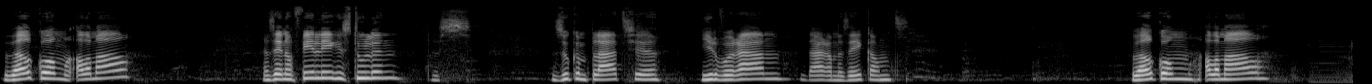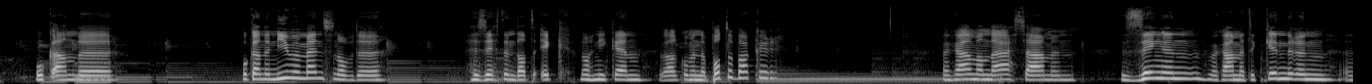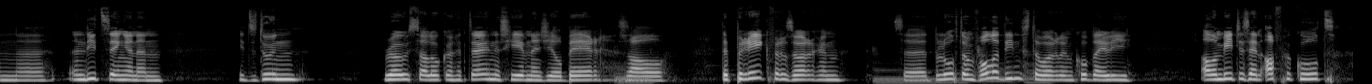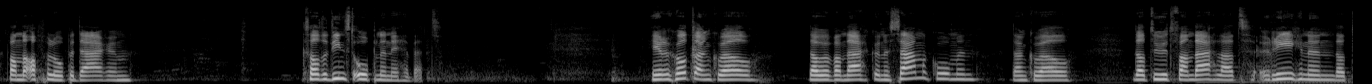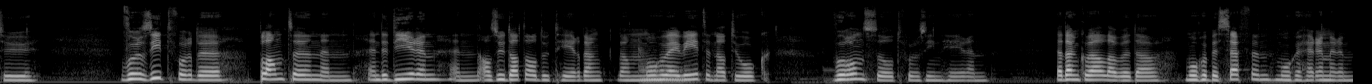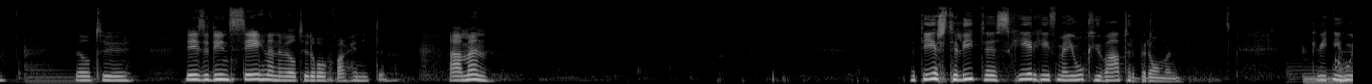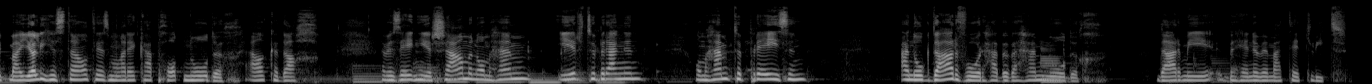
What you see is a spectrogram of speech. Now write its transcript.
Welkom allemaal. Er zijn nog veel lege stoelen, dus zoek een plaatsje hier vooraan, daar aan de zijkant. Welkom allemaal. Ook aan de, ook aan de nieuwe mensen of de gezichten dat ik nog niet ken. Welkom in de Pottenbakker. We gaan vandaag samen zingen. We gaan met de kinderen een, uh, een lied zingen en iets doen. Rose zal ook een getuigenis geven en Gilbert zal de preek verzorgen. Het belooft een volle dienst te worden. Ik hoop dat jullie al een beetje zijn afgekoeld van de afgelopen dagen. Ik zal de dienst openen in gebed. Heere God, dank u wel dat we vandaag kunnen samenkomen. Dank u wel dat u het vandaag laat regenen, dat u voorziet voor de planten en, en de dieren. En als u dat al doet, Heer, dan, dan mogen wij weten dat u ook voor ons zult voorzien, Heer. En ja, dank u wel dat we dat mogen beseffen, mogen herinneren. Wilt u deze dienst zegenen en wilt u er ook van genieten. Amen. Het eerste lied is Heer, geef mij ook uw waterbronnen. Ik weet niet hoe het met jullie gesteld is, maar ik heb God nodig, elke dag. En we zijn hier samen om Hem eer te brengen, om Hem te prijzen. En ook daarvoor hebben we Hem nodig. Daarmee beginnen we met dit lied.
